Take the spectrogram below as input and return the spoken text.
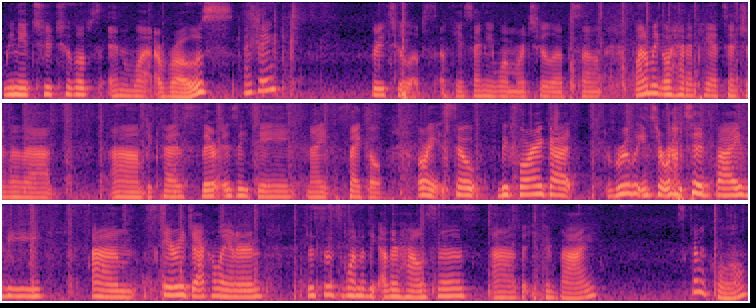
we need two tulips and what, a rose, I think? Three tulips. Okay, so I need one more tulip. So why don't we go ahead and pay attention to that? Um, because there is a day-night cycle. All right, so before I got rudely interrupted by the um, scary jack-o'-lantern, this is one of the other houses uh, that you can buy. It's kind of cool.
